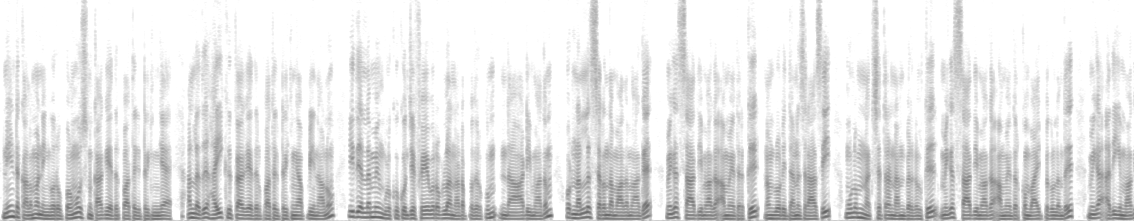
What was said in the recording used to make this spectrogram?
நீண்ட காலமாக நீங்கள் ஒரு ப்ரொமோஷனுக்காக எதிர்பார்த்துக்கிட்டு இருக்கீங்க அல்லது ஹைக்குக்காக எதிர்பார்த்துக்கிட்டு இருக்கீங்க அப்படின்னாலும் இது எல்லாமே உங்களுக்கு கொஞ்சம் ஃபேவரபுளாக நடப்பதற்கும் இந்த ஆடி மாதம் ஒரு நல்ல சிறந்த மாதமாக மிக சாத்தியமாக அமைவதற்கு நம்மளுடைய தனுசு ராசி மூலம் நட்சத்திர நண்பர்களுக்கு மிக சாத்தியமாக அமைவதற்கும் வாய்ப்புகள் வந்து மிக அதிகமாக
